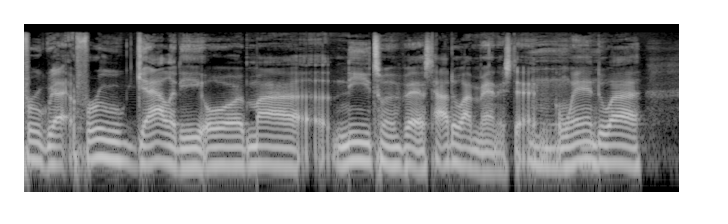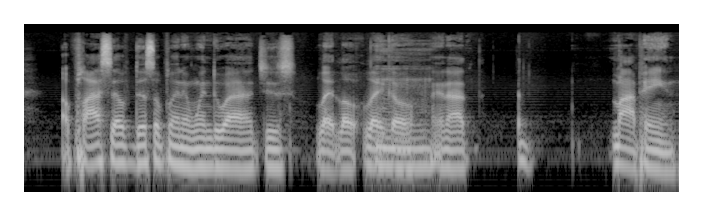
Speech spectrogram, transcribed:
frugality or my need to invest? How do I manage that? When do I apply self discipline and when do I just let lo- let go? And I, my opinion,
